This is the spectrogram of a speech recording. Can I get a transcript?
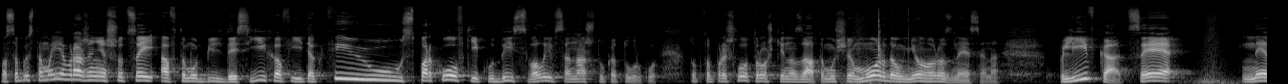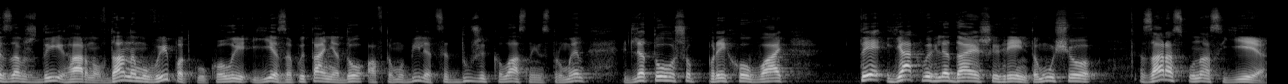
Особисто моє враження, що цей автомобіль десь їхав і так фіу з парковки кудись свалився на штукатурку. Тобто пройшло трошки назад, тому що морда у нього рознесена. Плівка це не завжди гарно. В даному випадку, коли є запитання до автомобіля, це дуже класний інструмент для того, щоб приховати те, як виглядає шигрень. Тому що зараз у нас є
